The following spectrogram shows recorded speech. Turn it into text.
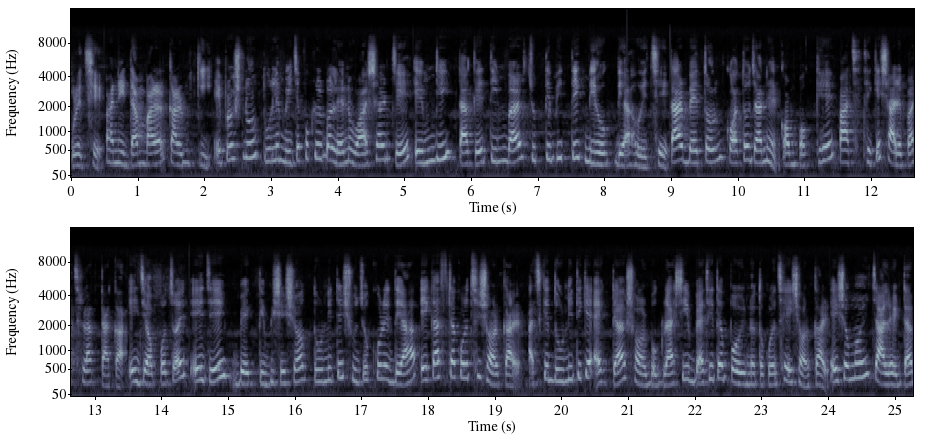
করেছে। পানির দাম বাড়ার কারণ কি? এই প্রশ্ন তুলে মির্জা ফখরুল বলেন, ওয়াসার যে এমডি, তাকে তিনবার চুক্তিভিত্তিক নিয়োগ দেওয়া হয়েছে। তার বেতন কত জানেন? কমপক্ষে পাঁচ থেকে সাড়ে পাঁচ লাখ টাকা। এই যে অপচয়, এই যে ব্যক্তি বিশেষক দুর্নীতির সুযোগ করে দেয়া এই কাজটা করেছে সরকার। আজকে দুর্নীতিকে একটা সর্বগ্রাসী ব্যথিতে পরিণত করেছে এই সরকার। এই সময় চালের দাম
